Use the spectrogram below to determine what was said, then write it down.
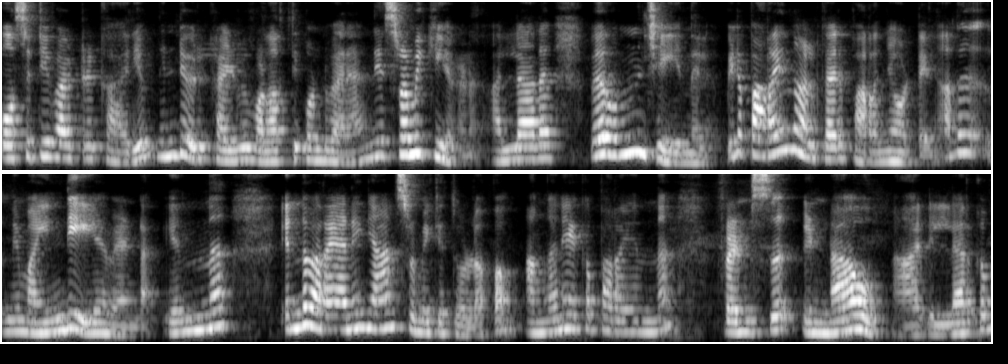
പോസിറ്റീവായിട്ടൊരു കാര്യം നിന്റെ ഒരു കഴിവ് വളർത്തിക്കൊണ്ട് വരാൻ നീ ശ്രമിക്കുകയാണ്. അല്ലാതെ വേറെ ഒന്നും ചെയ്യുന്നില്ല. പിന്നെ പറയുന്ന ആൾക്കാർ പറഞ്ഞോട്ടെ അത് നീ മൈൻഡ് ചെയ്യാൻ വേണ്ട. എന്ന് എന്ന് പറയാനേ ഞാൻ ശ്രമിക്കത്തുള്ളൂ. അപ്പം അങ്ങനെയൊക്കെ പറയുന്ന ഫ്രണ്ട്സ് ഉണ്ടാവും. എല്ലാവർക്കും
